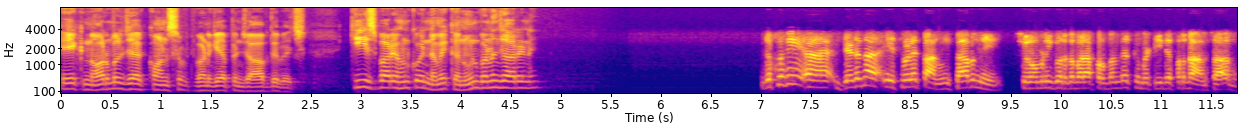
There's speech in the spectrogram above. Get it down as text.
ਇਹ ਇੱਕ ਨਾਰਮਲ ਜਿਹਾ ਕਨਸੈਪਟ ਬਣ ਗਿਆ ਪੰਜਾਬ ਦੇ ਵਿੱਚ। ਕੀ ਇਸ ਬਾਰੇ ਹੁਣ ਕੋਈ ਨਵੇਂ ਕਾਨੂੰਨ ਬਣਨ ਜਾ ਰਹੇ ਨੇ? ਦੇਖੋ ਜੀ ਜਿਹੜੇ ਨਾ ਇਸ ਵੇਲੇ ਧਾਮੀ ਸਾਹਿਬ ਨੇ ਸ਼੍ਰੋਮਣੀ ਗੁਰਦੁਆਰਾ ਪ੍ਰਬੰਧਕ ਕਮੇਟੀ ਦੇ ਪ੍ਰਧਾਨ ਸਾਹਿਬ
